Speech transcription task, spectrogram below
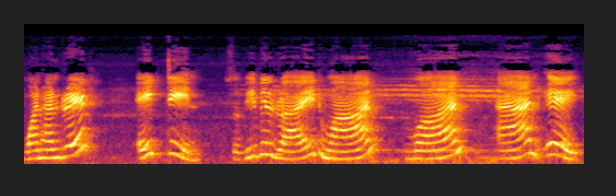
118 so we will write 1 1 and 8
